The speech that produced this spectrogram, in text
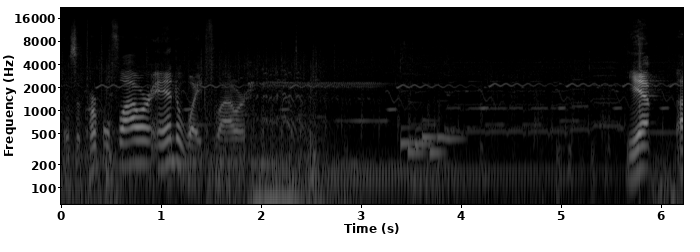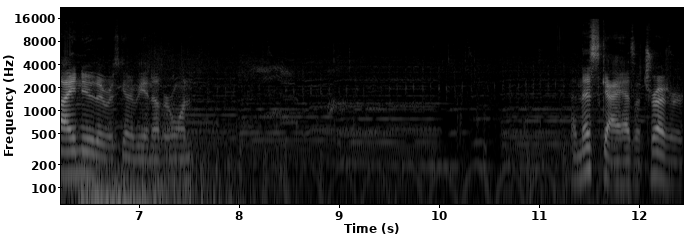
There's a purple flower and a white flower. Yep, I knew there was going to be another one. And this guy has a treasure.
